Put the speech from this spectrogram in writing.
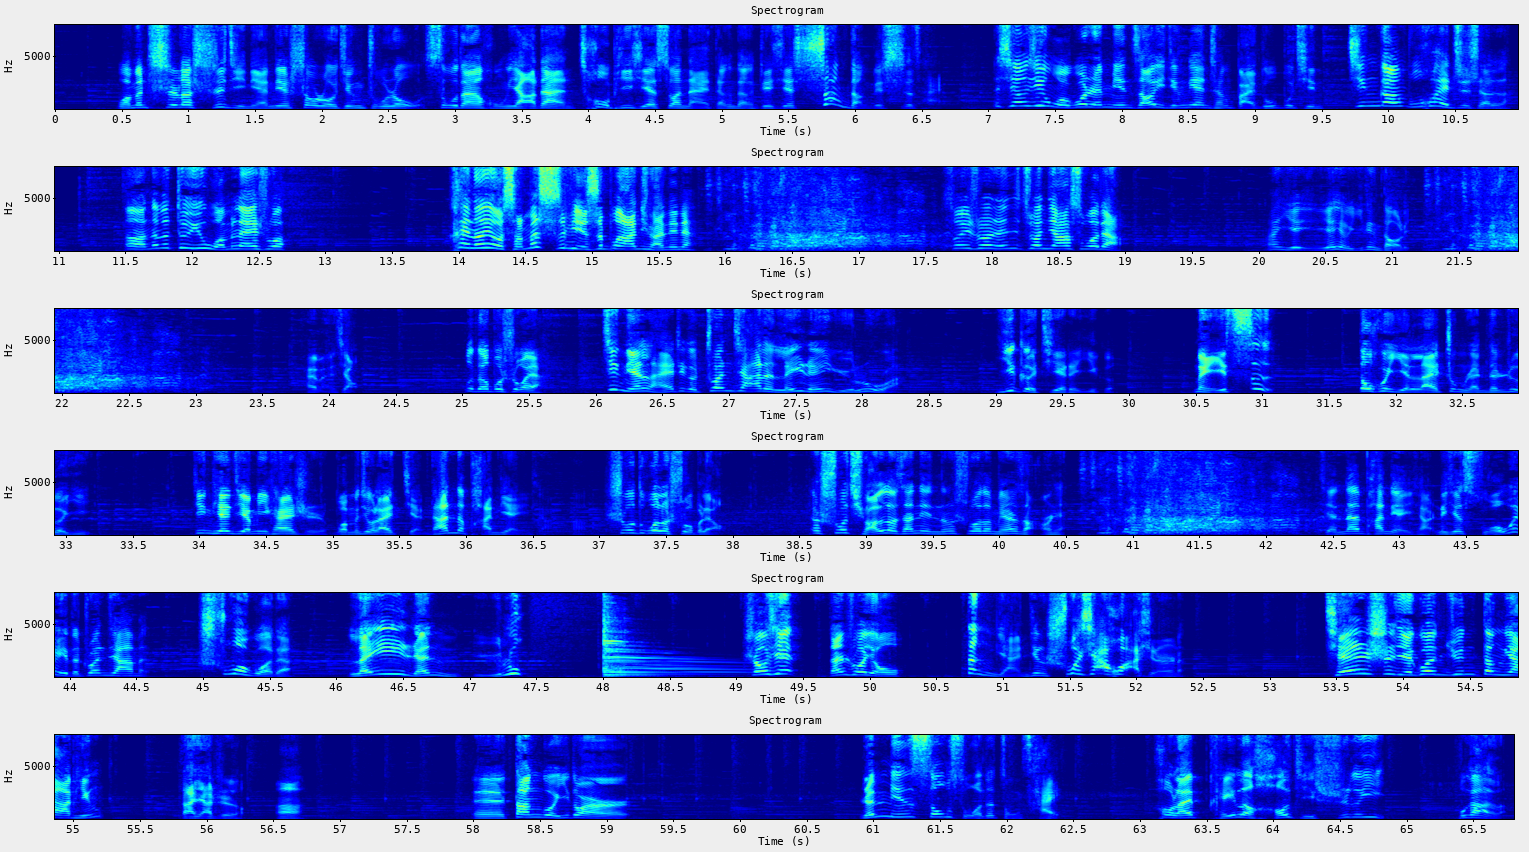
我们吃了十几年的瘦肉精猪肉、苏丹红鸭蛋、臭皮鞋酸奶等等这些上等的食材，那相信我国人民早已经练成百毒不侵、金刚不坏之身了啊。那么对于我们来说，还能有什么食品是不安全的呢？所以说，人家专家说的。啊也也有一定道理，开玩笑。不得不说呀，近年来这个专家的雷人语录啊，一个接着一个，每次都会引来众人的热议。今天节目一开始，我们就来简单的盘点一下，说多了说不了，要说全了，咱得能说到明儿早上去。简单盘点一下那些所谓的专家们说过的雷人语录。首先。咱说有瞪眼睛说瞎话型的，前世界冠军邓亚萍，大家知道啊？呃，当过一段人民搜索的总裁，后来赔了好几十个亿，不干了。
